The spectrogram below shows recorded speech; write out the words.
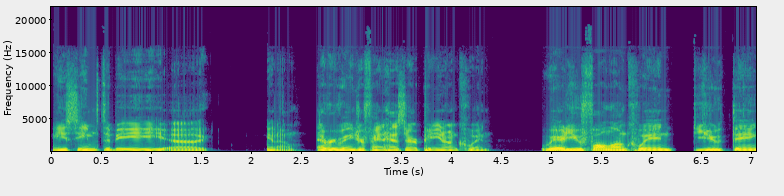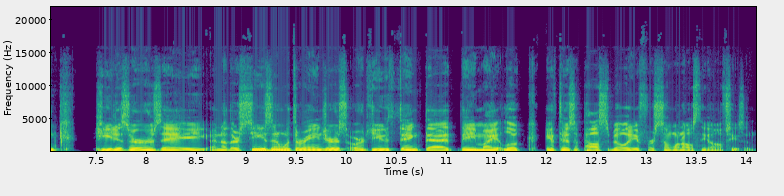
he seems to be, uh, you know, every Ranger fan has their opinion on Quinn. Where do you fall on Quinn? Do you think he deserves a another season with the Rangers, or do you think that they might look if there's a possibility for someone else in the offseason?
